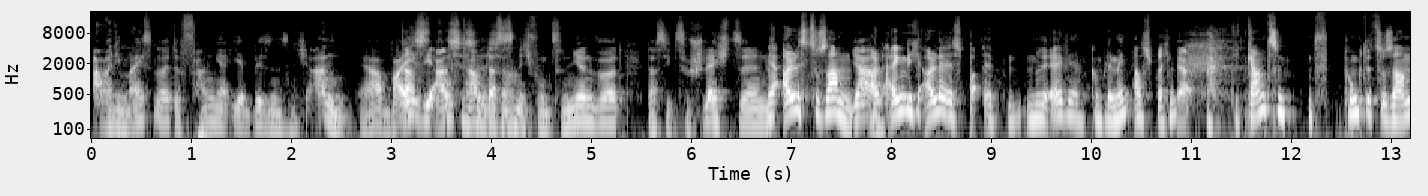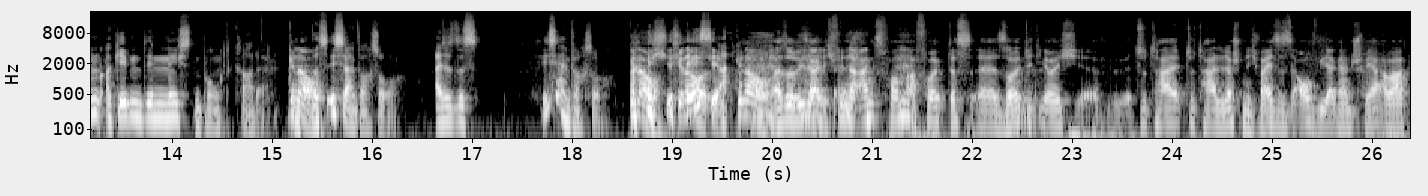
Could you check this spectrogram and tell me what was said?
Aber die meisten Leute fangen ja ihr Business nicht an, ja, weil Das- sie das Angst ist haben, es, dass ja. es nicht funktionieren wird, dass sie zu schlecht sind. ja, alles zusammen. Ja. All, eigentlich alle, ba- äh, muss ich ehrlich ein Kompliment aussprechen. Ja. Die ganzen Punkte zusammen ergeben den nächsten Punkt gerade. Und Genau. Das ist einfach so. Also das ist einfach so. Genau, Ich genau, ja. genau. Also wie gesagt, ich finde Angst vorm Erfolg, das äh, solltet ihr euch äh, total, total löschen. Ich weiß, es ist auch wieder ganz schwer, aber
